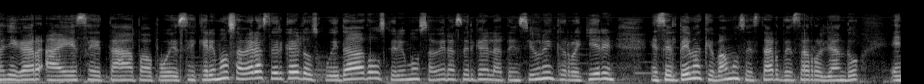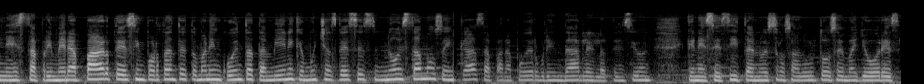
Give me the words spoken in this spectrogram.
a llegar a esa etapa, pues eh, queremos saber acerca de los cuidados, queremos saber acerca de la atención que requieren. Es el tema que vamos a estar desarrollando en esta primera parte. Es importante tomar en cuenta también que muchas veces no estamos en casa para poder brindarles la atención que necesitan nuestros adultos mayores.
